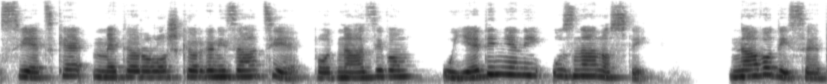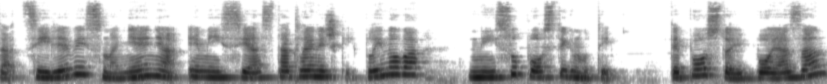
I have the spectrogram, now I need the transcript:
Svjetske meteorološke organizacije pod nazivom Ujedinjeni u znanosti navodi se da ciljevi smanjenja emisija stakleničkih plinova nisu postignuti, te postoji bojazan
